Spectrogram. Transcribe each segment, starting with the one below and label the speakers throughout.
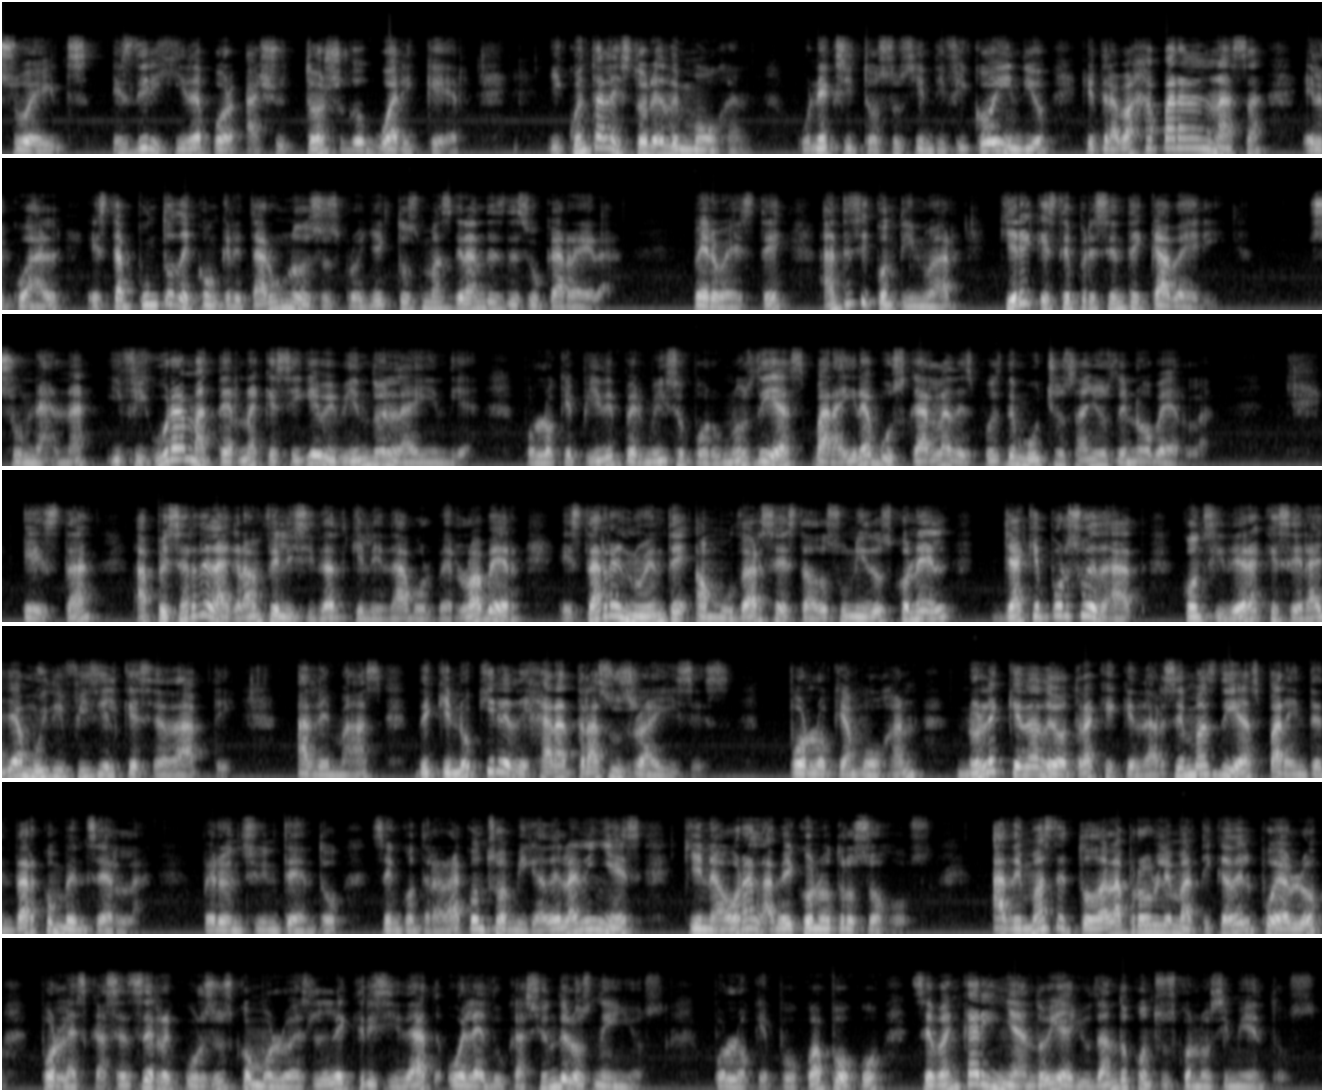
Speaker 1: Swaits es dirigida por Ashutosh Gowariker y cuenta la historia de Mohan, un exitoso científico indio que trabaja para la NASA, el cual está a punto de concretar uno de sus proyectos más grandes de su carrera. Pero este, antes de continuar, quiere que esté presente Kaveri, su nana y figura materna que sigue viviendo en la India, por lo que pide permiso por unos días para ir a buscarla después de muchos años de no verla. Esta, a pesar de la gran felicidad que le da volverlo a ver, está renuente a mudarse a Estados Unidos con él, ya que por su edad considera que será ya muy difícil que se adapte, además de que no quiere dejar atrás sus raíces, por lo que a Mohan no le queda de otra que quedarse más días para intentar convencerla, pero en su intento se encontrará con su amiga de la niñez, quien ahora la ve con otros ojos, además de toda la problemática del pueblo por la escasez de recursos como lo es la electricidad o la educación de los niños, por lo que poco a poco se va encariñando y ayudando con sus conocimientos.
